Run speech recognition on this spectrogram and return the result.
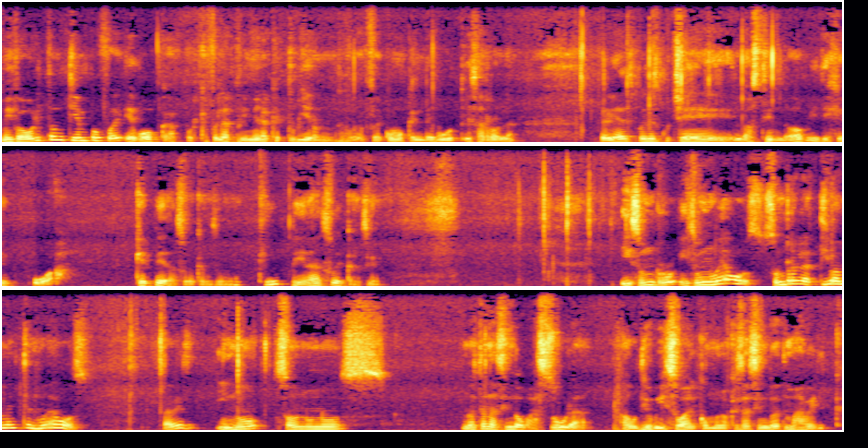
Mi favorita un tiempo fue Evoca, porque fue la primera que tuvieron. Fue como que el debut, esa rola. Pero ya después escuché Lost in Love y dije, ¡buah! ¡Qué pedazo de canción! ¿eh? ¡Qué pedazo de canción! Y son, y son nuevos, son relativamente nuevos, ¿sabes? Y no son unos, no están haciendo basura audiovisual como lo que está haciendo Ed Maverick.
